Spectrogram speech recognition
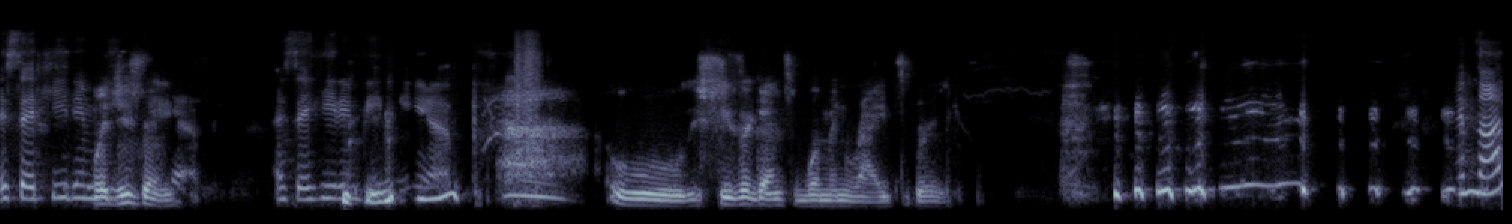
I said he didn't. What'd beat you say? me up. I said he didn't beat me up. Ooh, she's against women rights, Ruth. I'm not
